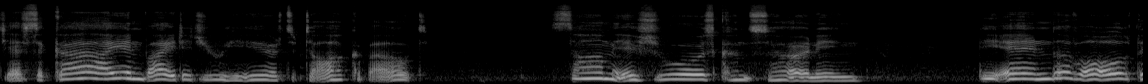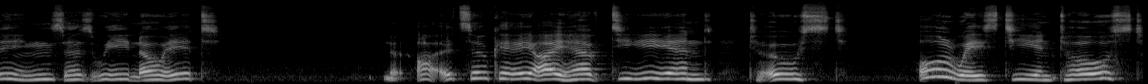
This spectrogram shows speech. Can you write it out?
Jessica, I invited you here to talk about some issues concerning the end of all things as we know it. No, uh, it's okay, I have tea and toast. Always tea and toast.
